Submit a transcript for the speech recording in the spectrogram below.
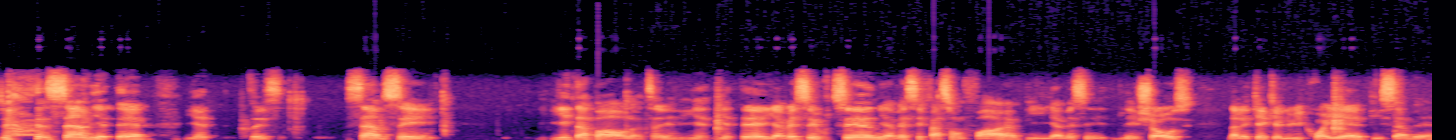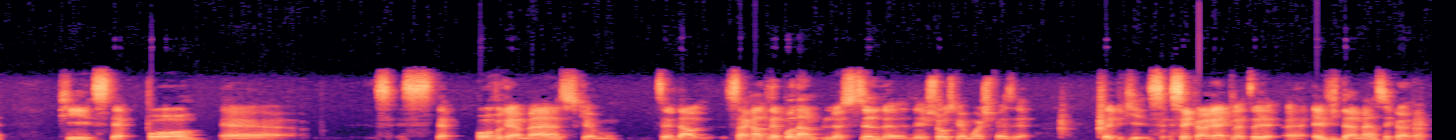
Sam, il était, il Sam, c'est, il est à part, là, il, il, était, il avait ses routines, il avait ses façons de faire, puis il avait ses, les choses dans lesquelles que lui croyait, puis il savait. Puis c'était pas, euh, c'était pas vraiment ce que, dans, ça rentrait pas dans le style de, des choses que moi je faisais puis c'est correct, là, euh, évidemment, c'est correct.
